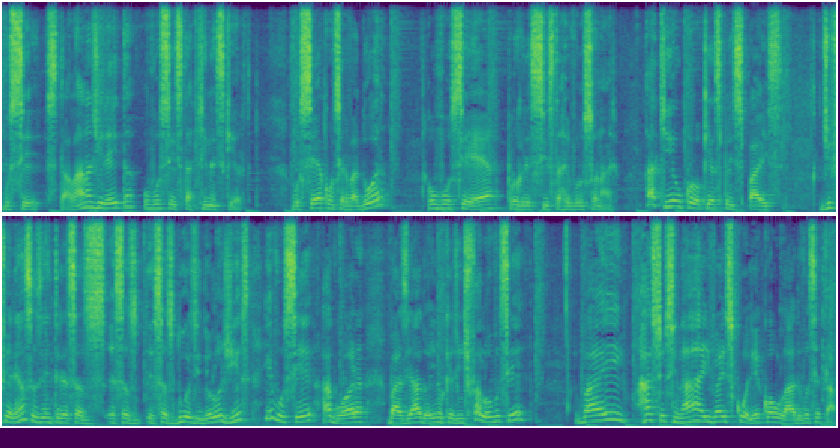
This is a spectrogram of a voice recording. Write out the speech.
Você está lá na direita ou você está aqui na esquerda? Você é conservador ou você é progressista revolucionário? Aqui eu coloquei as principais diferenças entre essas, essas, essas duas ideologias e você agora, baseado aí no que a gente falou, você vai raciocinar e vai escolher qual lado você tá.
